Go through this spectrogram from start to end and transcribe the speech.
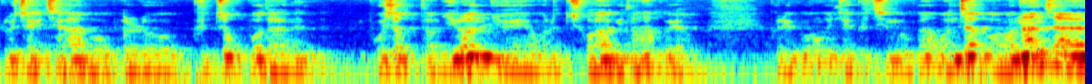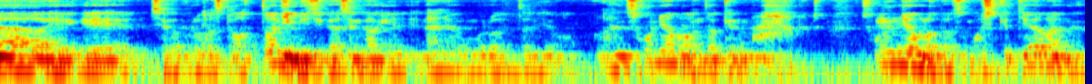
그리고 저희 제가 뭐 별로 그쪽보다는 보셨던 이런 유의 영화를 좋아하기도 하고요. 그리고 이제 그 친구가 원작 원한자에게 제가 물어봤을 때 어떤 이미지가 생각이 나냐고 물어봤더니 한 소녀가 언덕길을 막 총력을 얻어서 멋있게 뛰어가는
